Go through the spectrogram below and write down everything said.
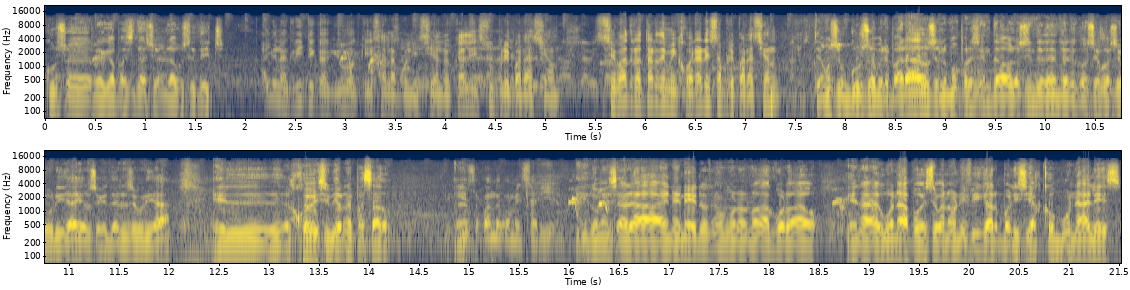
curso de recapacitación en la Bucetich. Hay una crítica que hubo que es a la policía local y su preparación. ¿Se va a tratar de mejorar esa preparación? Tenemos un curso preparado, se lo hemos presentado a los intendentes en el Consejo de Seguridad y a los secretarios de Seguridad el jueves y viernes pasado. ¿Y eso cuándo comenzaría? Y comenzará en enero, tenemos que ponernos de acuerdo en alguna porque se van a unificar policías comunales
